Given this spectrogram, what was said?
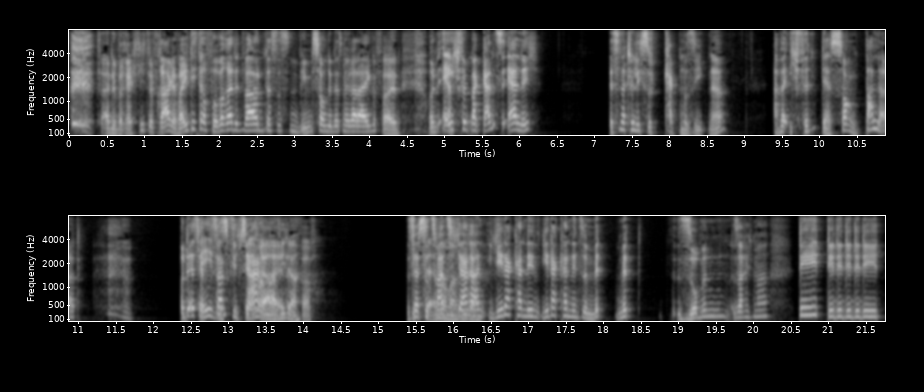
Das ist eine berechtigte Frage, weil ich nicht darauf vorbereitet war und das ist ein Meme-Song, der ist mir gerade eingefallen. Und ey, Ja. ich finde mal ganz ehrlich, es ist natürlich so Kackmusik, ne? Aber ich finde, der Song ballert. Und der ist das 20 gibt's ja Jahre immer mal alt wieder. einfach. Das heißt so Gibt's ja immer 20 mal Jahre an, jeder kann den, jeder kann den so mit, mit summen, sag ich mal. Di, di, di, di, di, di.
